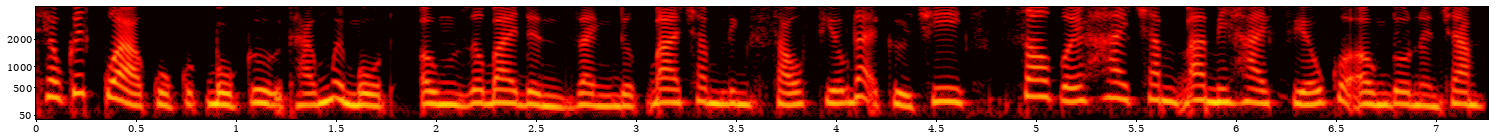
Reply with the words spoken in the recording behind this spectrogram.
Theo kết quả của cuộc bầu cử tháng 11, ông Joe Biden giành được 306 phiếu đại cử tri so với 232 phiếu của ông Donald Trump.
